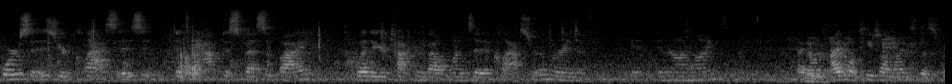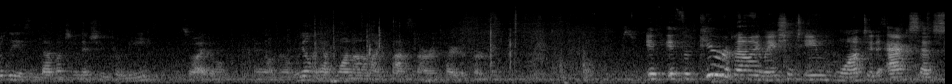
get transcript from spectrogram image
courses, your classes, it does it have to specify whether you're talking about ones in a classroom or in a, in, in online? I don't, I don't teach online, so this really isn't that much of an issue for me, so I don't, I don't know. We only have one online class in our entire department. If, if a peer evaluation team wanted access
